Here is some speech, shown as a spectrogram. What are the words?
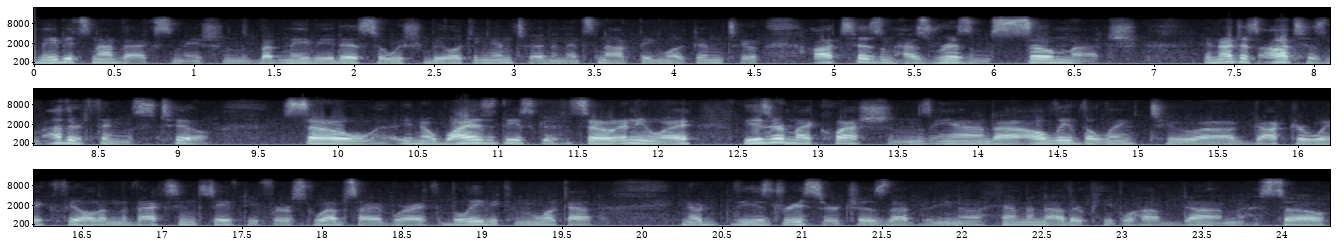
Maybe it's not vaccinations but maybe it is so we should be looking into it and it's not being looked into. Autism has risen so much and not just autism other things too so, you know, why is these? So, anyway, these are my questions, and uh, I'll leave the link to uh, Dr. Wakefield and the Vaccine Safety First website, where I believe you can look at you know these researches that you know him and other people have done. So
